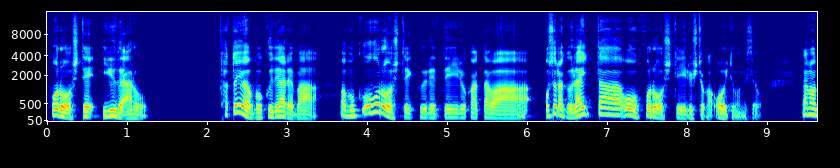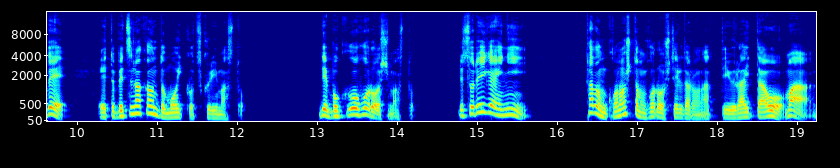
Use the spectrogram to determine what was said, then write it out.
フォローしているであろう。例えば僕であれば、まあ僕をフォローしてくれている方は、おそらくライターをフォローしている人が多いと思うんですよ。なので、えっと、別のアカウントもう一個作りますと。で、僕をフォローしますと。で、それ以外に、多分この人もフォローしてるだろうなっていうライターを、まあ、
